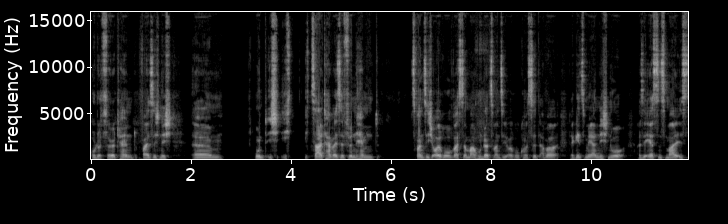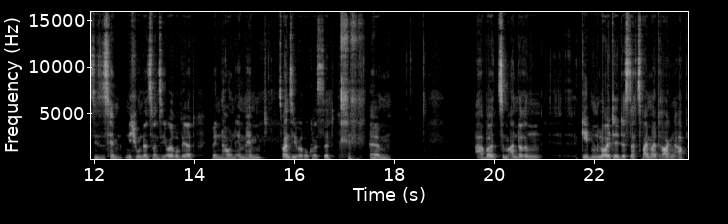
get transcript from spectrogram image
oder Thirdhand, weiß ich nicht. Ähm, und ich, ich, ich zahle teilweise für ein Hemd 20 Euro, was dann mal 120 Euro kostet. Aber da geht es mir ja nicht nur, also erstens mal ist dieses Hemd nicht 120 Euro wert, wenn ein HM-Hemd 20 Euro kostet. ähm, aber zum anderen geben Leute das nach zweimal Tragen ab.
